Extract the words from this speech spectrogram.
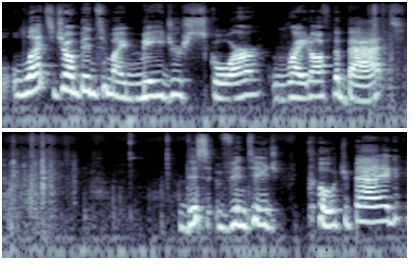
let's jump into my major score right off the bat this vintage coach bag.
